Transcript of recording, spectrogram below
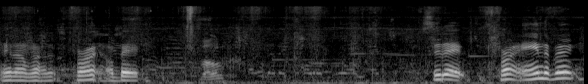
It don't matter. Front or back. Both. See that front and the back? I'm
